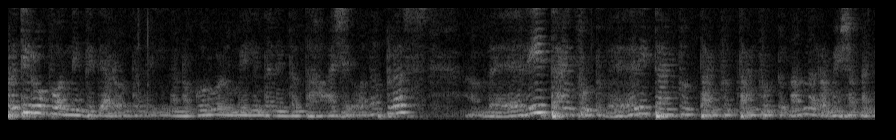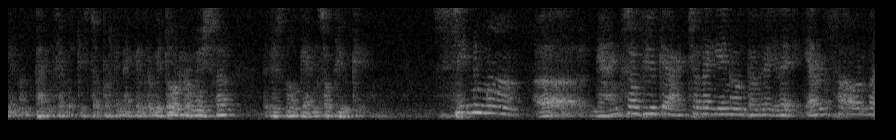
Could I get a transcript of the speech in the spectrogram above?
ಪ್ರತಿರೂಪವಾಗಿ ನಿಂತಿದ್ದಾರೆ ಅಂತಂದರೆ, ಈ ನನ್ನ ಗುರುಗಳ ಮೇಲಿಂದ ನಿಂತಹ ಆಶೀರ್ವಾದ. Plus very thankful to very thankful thankful thankful to ನನ್ನ ರಮೇಶ್ ನನಗೆ ನಾನು ಥ್ಯಾಂಕ್ಸ್ ಹೇಳಕ್ಕೆ ಇಷ್ಟಪಡ್ತೀನಿ. ಯಾಕೆಂದರೆ without Ramesh sir there is no gangs of U K cinema gangs of U K ಆ್ಯಕ್ಚುಲಾಗಿ ಏನು ಅಂತಂದರೆ ಇದೆ. ಎರಡು ಸಾವಿರದ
